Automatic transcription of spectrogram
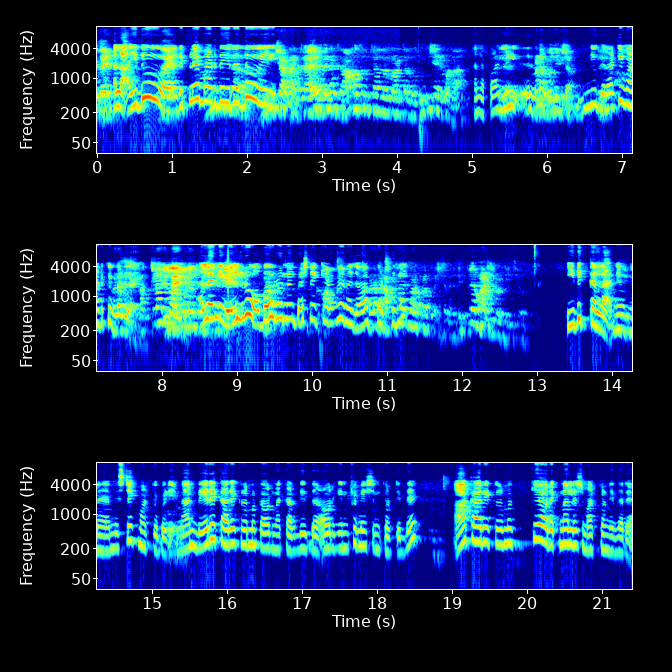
ಇದೆ. ಅಲ್ಲ ಇದು ರಿಪ್ಲೈ ಮಾಡದೇ ಇರೋದು. ಅಲ್ಲಪ್ಪ ನೀವು ಗಲಾಟಿ ಒಂದು ನಿಮಿಷ. ನೀವು ಗಲಾಟೆ ಮಾಡ್ಕೋಬೇಡಿ. ಅಕ್ಲಾಲ್ ಅಲ್ಲ ನೀವೆಲ್ಲರೂ ಒಬ್ಬೊಬ್ರು ಪ್ರಶ್ನೆ ಕೇಳಿದ್ರೆ ನಾನು ಜವಾಬ್ ಕೊಡ್ತೀನಿ. ಇದಕ್ಕಲ್ಲ ನೀವು ಮಿಸ್ಟೇಕ್ ಮಾಡ್ಕೋಬೇಡಿ. ನಾನು ಬೇರೆ ಕಾರ್ಯಕ್ರಮಕ್ಕೆ ಅವ್ರನ್ನ ಕರೆದಿದ್ದೆ ಅವ್ರಿಗೆ ಇನ್ಫಾರ್ಮೇಷನ್ ಕೊಟ್ಟಿದ್ದೆ. ಆ ಕಾರ್ಯಕ್ರಮಕ್ಕೆ ಅವ್ರು ಎಕ್ನಾಲೇಜ್ ಮಾಡ್ಕೊಂಡಿದ್ದಾರೆ.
